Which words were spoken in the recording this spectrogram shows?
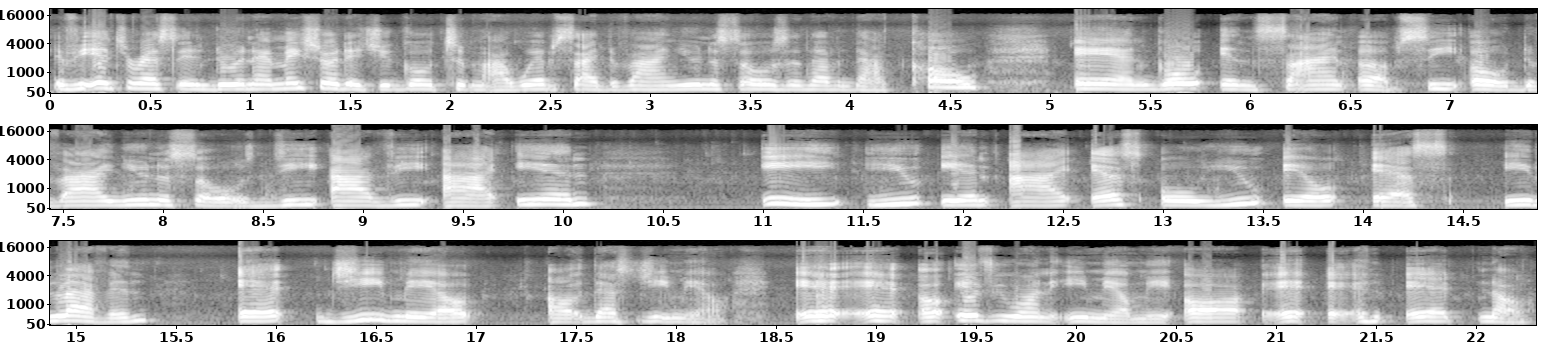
If you're interested in doing that, make sure that you go to my website, divineunisouls11.co, and go and sign up. C-O, Divine Unisouls, D-I-V-I-N E U N I S O U L S 11 at gmail Oh, that's Gmail. or if you want to email me, or at, at, no,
